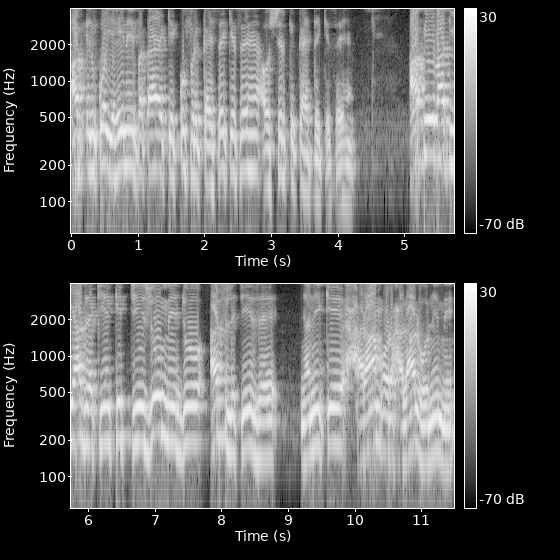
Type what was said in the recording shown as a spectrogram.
अब इनको यही नहीं पता है कि कुफ्र कैसे किसे हैं और शिरक कहते किसे हैं। आप ये बात याद रखिए कि चीज़ों में जो असल चीज़ है, यानी कि हराम और हलाल होने में,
